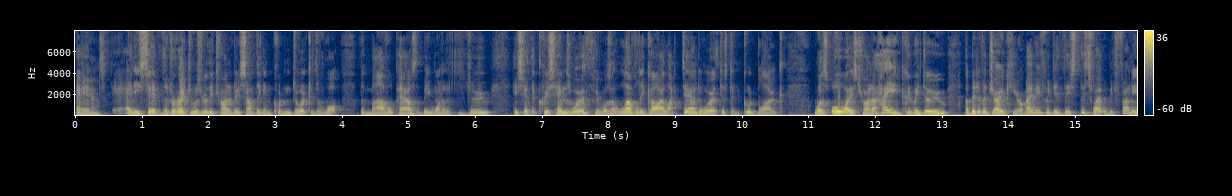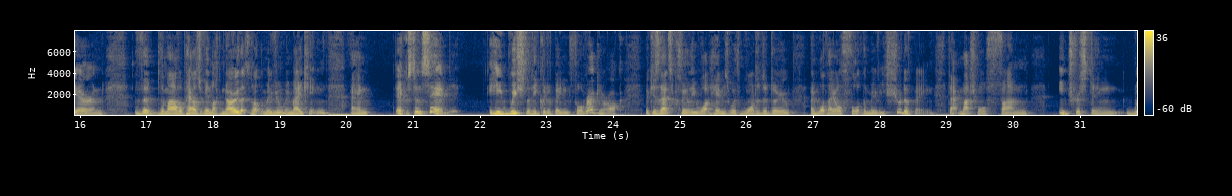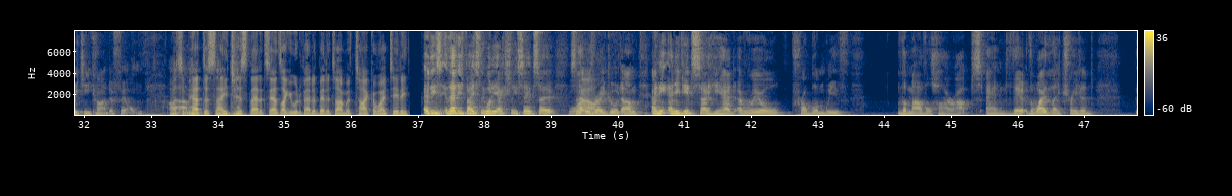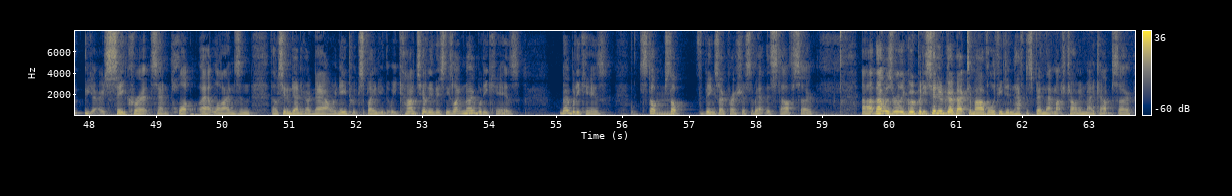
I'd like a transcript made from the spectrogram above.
And yeah. and he said the director was really trying to do something and couldn't do it because of what the Marvel powers that be wanted to do. He said that Chris Hemsworth, who was a lovely guy, like down to earth, just a good bloke, was always trying to, hey, could we do a bit of a joke here? Or maybe if we did this this way, it would be funnier. And the, the Marvel powers have been like, no, that's not the movie we're making. And Eccleston said he wished that he could have been in Thor Ragnarok because that's clearly what Hemsworth wanted to do and what they all thought the movie should have been. That much more fun, interesting, witty kind of film. I was um, about to say just that. It sounds like he would have had a better time with Taika Waititi. It is that is basically what he actually said. So, so wow. that was very good. Um, and he and he did say he had a real problem with the Marvel higher ups and the the way that they treated you know secrets and plot outlines, and they'll sit him down and go, "Now we need to explain to you that we can't tell you this." And he's like, "Nobody cares. Nobody cares. Stop, mm. stop being so precious about this stuff." So. Uh, that was really good, but he said he would go back to Marvel if he didn't have to spend that much time in makeup. So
